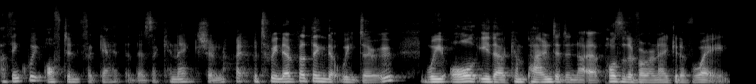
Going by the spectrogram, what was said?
I think we often forget that there's a connection right between everything that we do. We all either compound it in a positive or a negative way.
